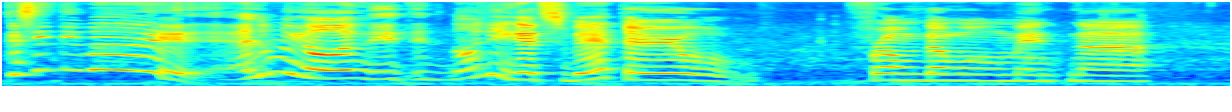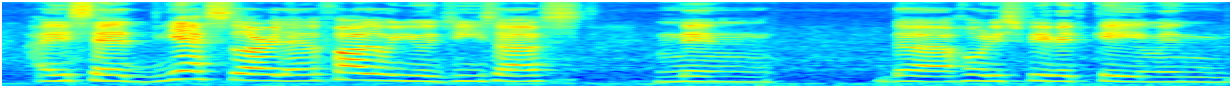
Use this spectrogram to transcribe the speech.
Kasi di ba, alam mo yun, it, it only gets better from the moment na I said, yes, Lord, I'll follow you, Jesus. And then, the Holy Spirit came and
